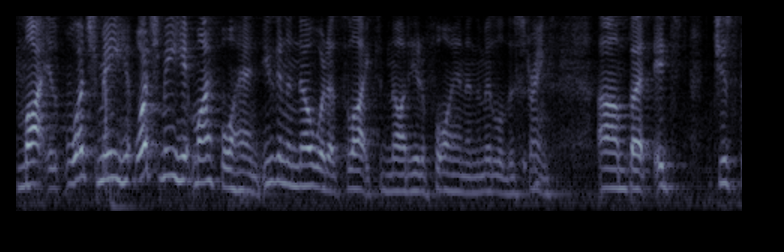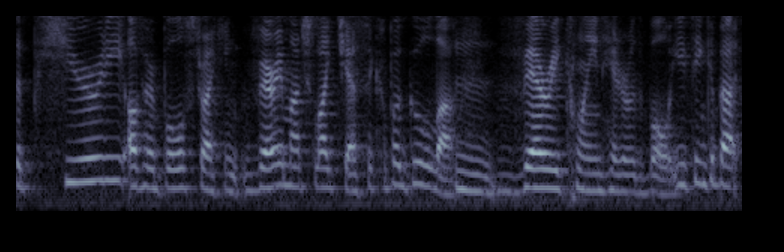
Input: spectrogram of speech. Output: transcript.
My, watch me, watch me hit my forehand. You're gonna know what it's like to not hit a forehand in the middle of the strings." Um, but it's just the purity of her ball striking, very much like Jessica Pegula, Mm. very clean hitter of the ball. You think about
